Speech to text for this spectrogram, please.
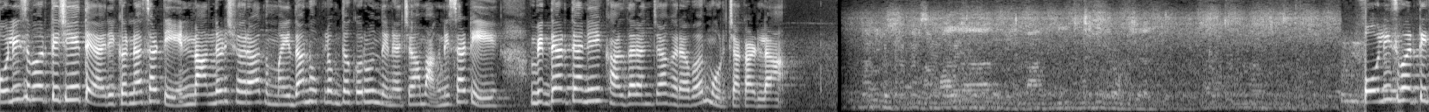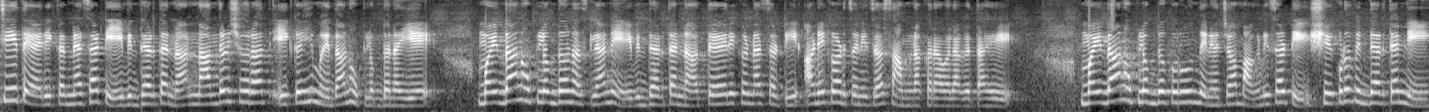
पोलीस भरतीची तयारी करण्यासाठी नांदेड शहरात मैदान उपलब्ध करून देण्याच्या मागणीसाठी विद्यार्थ्यांनी खासदारांच्या घरावर मोर्चा काढला. पोलीस भरतीची तयारी करण्यासाठी विद्यार्थ्यांना नांदेड शहरात एकही मैदान उपलब्ध नाहीये. मैदान उपलब्ध नसल्याने विद्यार्थ्यांना तयारी करण्यासाठी अनेक अडचणीचा सामना करावा लागत आहे. मैदान उपलब्ध करून देण्याच्या मागणीसाठी शेकडो विद्यार्थ्यांनी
